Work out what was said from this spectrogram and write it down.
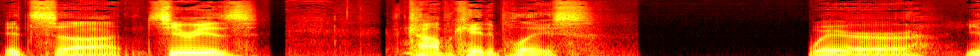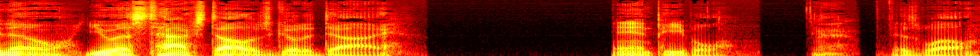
It's uh, Syria's a complicated place where you know U.S. tax dollars go to die, and people Yeah. as well.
